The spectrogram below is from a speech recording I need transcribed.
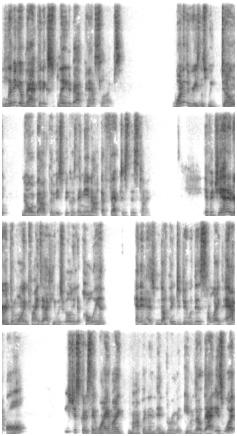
let me go back and explain about past lives. One of the reasons we don't know about them is because they may not affect us this time. If a janitor in Des Moines finds out he was really Napoleon and it has nothing to do with his life at all, he's just going to say, Why am I mopping and, and brooming? Even though that is what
